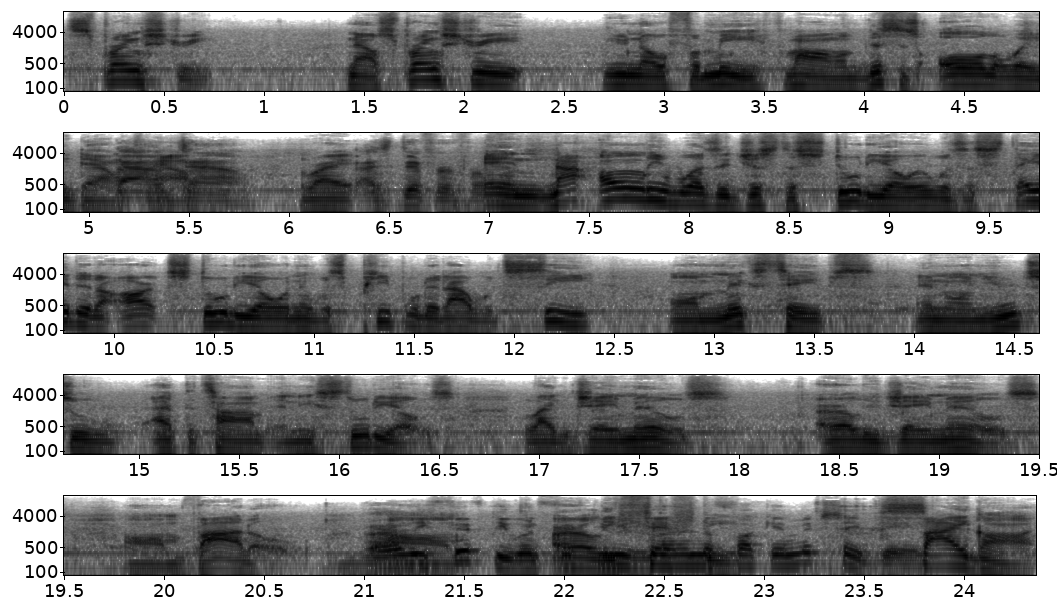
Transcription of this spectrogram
Spring Street. Now Spring Street, you know, for me from Harlem, this is all the way downtown, Downtown. right? That's different from And not only was it just a studio, it was a state of the art studio, and it was people that I would see on mixtapes and on YouTube at the time in these studios, like Jae Millz, early Jae Millz, um, Vado, Early um, 50 when 50 early was running the 50. fucking mixtape game. Saigon.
